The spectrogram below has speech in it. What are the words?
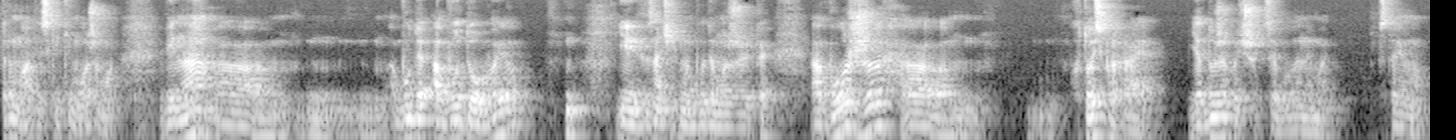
Тримати скільки можемо. Війна буде або довгою, і значить ми будемо жити, або ж хтось програє. Я дуже хочу, щоб це були не ми. Стоїмо.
